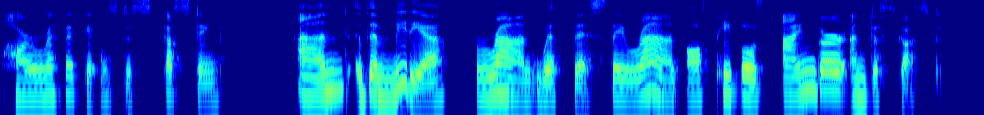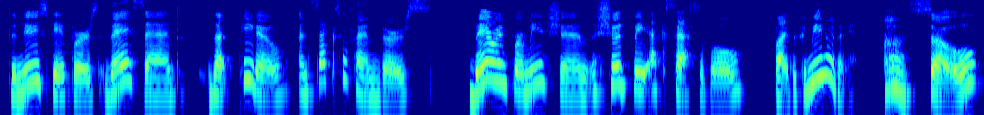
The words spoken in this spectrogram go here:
horrific, it was disgusting. And the media ran with this. They ran off people's anger and disgust. The newspapers, they said that pedo and sex offenders, their information should be accessible by the community. so,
